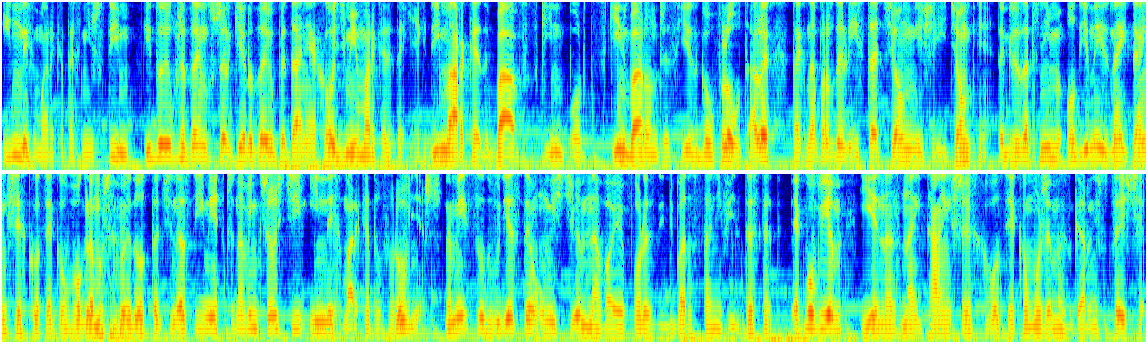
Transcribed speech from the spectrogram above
innych marketach niż Steam. I tu uprzedzając wszelkie rodzaju pytania, chodzi mi o markety takie jak D-Market, Buff, Skinport, Skin Baron czy CSGO Float, ale tak naprawdę lista ciągnie się i ciągnie. Także zacznijmy od jednej z najtańszych kos, jaką w ogóle możemy dostać na Steamie, czy na większości innych marketów również. Na miejscu 20 umieściłem Navajo Forest Didibat w stanie Field Tested. Jak mówiłem, jedna z najtańszych kos, jaką możemy zgarnąć w ceście.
